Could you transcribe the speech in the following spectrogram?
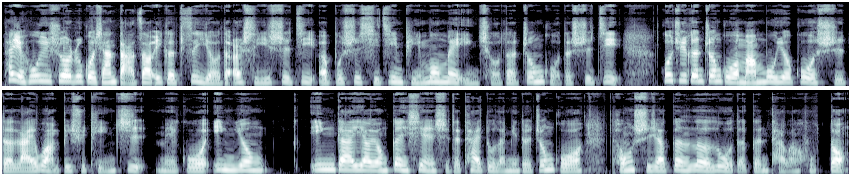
他也呼吁说，如果想打造一个自由的二十一世纪，而不是习近平梦寐以求的中国的世纪，过去跟中国盲目又过时的来往必须停止。美国应用应该要用更现实的态度来面对中国，同时要更热络的跟台湾互动。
